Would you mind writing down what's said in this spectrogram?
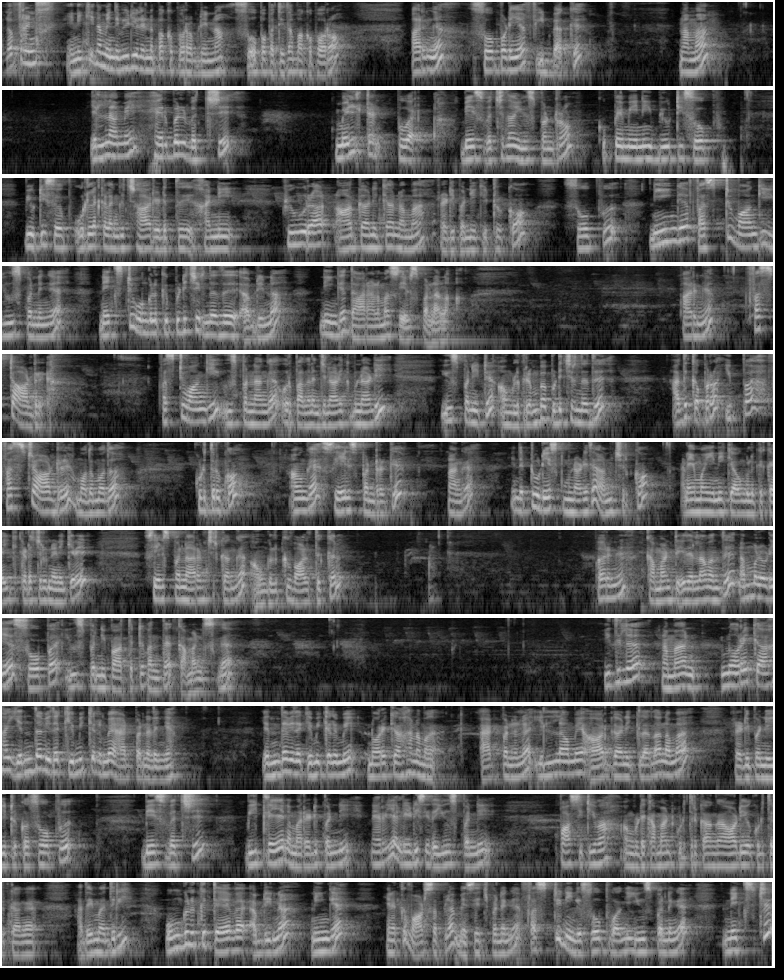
Hello friends இன்றைக்கி நம்ம இந்த வீடியோவில் என்ன பார்க்க போகிறோம் அப்படின்னா சோப்பை பற்றி தான் பார்க்க போகிறோம் பாருங்கள் சோப்புடைய ஃபீட்பேக்கு நம்ம எல்லாமே ஹெர்பல் வச்சு மெல்ட் அண்ட் புவர் பேஸ் வச்சு தான் யூஸ் பண்ணுறோம் குப்பை மீனி பியூட்டி சோப் பியூட்டி சோப் உருளைக்கிழங்கு சாறு எடுத்து ஹனி பியூராக ஆர்கானிக்காக நம்ம ரெடி பண்ணிக்கிட்டு இருக்கோம். சோப்பு. நீங்கள் ஃபஸ்ட்டு வாங்கி யூஸ் பண்ணுங்கள் நெக்ஸ்ட்டு உங்களுக்கு பிடிச்சிருந்தது அப்படின்னா நீங்கள் தாராளமாக சேல்ஸ் பண்ணலாம். பாருங்கள் ஃபஸ்ட் ஆர்ட்ரு ஃபஸ்ட்டு வாங்கி யூஸ் பண்ணாங்க. ஒரு பதினஞ்சு நாளைக்கு முன்னாடி யூஸ் பண்ணிவிட்டு அவங்களுக்கு ரொம்ப பிடிச்சிருந்தது. அதுக்கப்புறம் இப்போ ஃபஸ்ட்டு ஆர்ட்ரு மொத மொதல் கொடுத்துருக்கோம். அவங்க சேல்ஸ் பண்ணுறக்கு நாங்கள் இந்த டூ டேஸ்க்கு முன்னாடி தான் அனுப்பிச்சிருக்கோம். அநேகமாக இன்றைக்கி அவங்களுக்கு கைக்கு கிடச்சிரும்னு நினைக்கிறேன். சேல்ஸ் பண்ண ஆரம்பிச்சிருக்காங்க. அவங்களுக்கு வாழ்த்துக்கள். பாருங்கள் கமெண்ட் இதெல்லாம் வந்து நம்மளுடைய சோப்பை யூஸ் பண்ணி பார்த்துட்டு வந்த கமெண்ட்ஸுங்க இதில் நம்ம நுரைக்காக எந்த வித கெமிக்கலுமே ஆட் பண்ணலைங்க. எந்த வித கெமிக்கலுமே நுரைக்காக நம்ம ஆட் பண்ணலை. எல்லாமே ஆர்கானிக்கில் தான் நம்ம ரெடி பண்ணிக்கிட்டு இருக்கோம். சோப்பு பேஸ் வச்சு வீட்டிலையே நம்ம ரெடி பண்ணி நிறைய லேடிஸ் இதை யூஸ் பண்ணி பாசிட்டிவாக அவங்களுடைய கமெண்ட் கொடுத்துருக்காங்க ஆடியோ கொடுத்துருக்காங்க. அதே மாதிரி உங்களுக்கு தேவை அப்படின்னா நீங்கள் எனக்கு வாட்ஸ்அப்பில் மெசேஜ் பண்ணுங்கள் ஃபஸ்ட்டு நீங்கள் சோப்பு வாங்கி யூஸ் பண்ணுங்கள் நெக்ஸ்ட்டு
